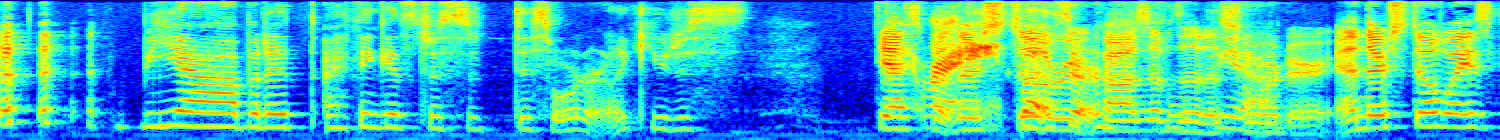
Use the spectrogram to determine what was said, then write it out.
Yeah, but it I think it's just a disorder. Like you just Yes, but there's still But a root certain cause of the fl- yeah. disorder. And there's still ways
